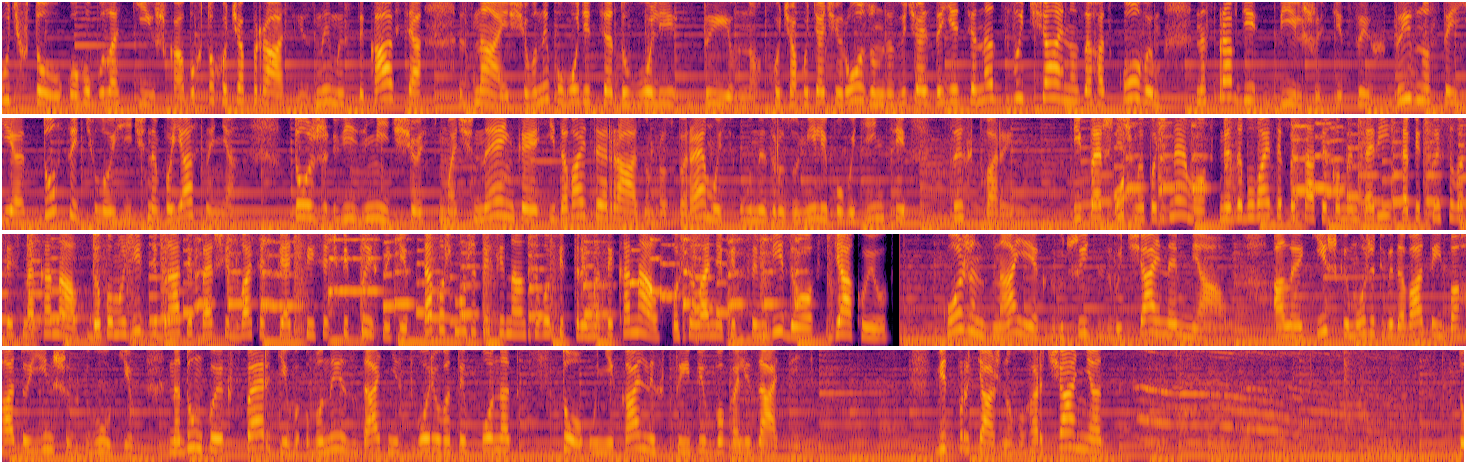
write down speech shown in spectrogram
будь-хто, у кого була кішка, або хто хоча б раз із ними стикався, знає, що вони поводяться доволі дивно. Хоча котячий розум зазвичай здається надзвичайно загадковим, насправді більшості цих дивностей є досить логічне пояснення. Тож візьміть щось смачненьке і давайте разом розберемось у незрозумілій поведінці цих тварин. І перш ніж ми почнемо, не забувайте писати коментарі та підписуватись на канал. Допоможіть зібрати перші 25 тисяч підписників. Також можете фінансово підтримати канал. Посилання під цим відео. Дякую. Кожен знає, як звучить звичайне мяу, але кішки можуть видавати й багато інших звуків. На думку експертів, вони здатні створювати понад 100 унікальних типів вокалізацій. Від протяжного гарчання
